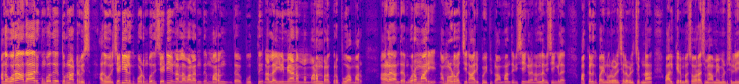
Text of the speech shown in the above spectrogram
அந்த உரம் அதாக இருக்கும்போது துர்நாற்ற வீசு. அது ஒரு செடிகளுக்கு போடும்போது செடி நல்லா வளர்ந்து மறந்த பூத்து நல்ல இனிமையான மனம் வளர்க்குற பூவாக மாறும். அதனால் அந்த உரம் மாறி நம்மளோட வச்சு நாரி போயிட்டு இருக்காம அந்த விஷயங்களை நல்ல விஷயங்களை மக்களுக்கு பயன் ஒருவழி செலவழிச்சோம்னா வாழ்க்கை ரொம்ப சுவாரஸ்யமாக அமையும்னு சொல்லி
